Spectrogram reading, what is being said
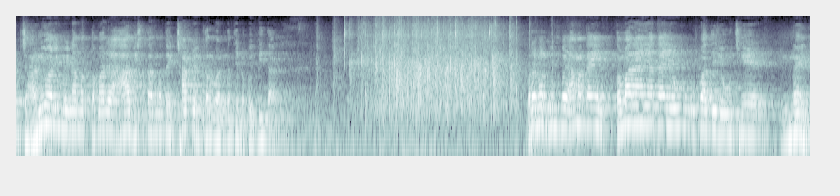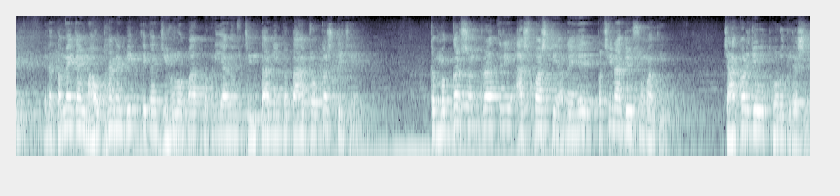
પણ જાન્યુઆરી મહિનામાં તમારે આ વિસ્તારમાં તો એક છાંટો કરવાની નથી ને કોઈ બીતાની બરાબર બિનભાઈ આમાં કાંઈ, તમારે અહીંયા કાંઈ એવું ઉપાધિ જેવું છે નહીં. એટલે તમે કાંઈ માવઠાને બીકથી કાંઈ જીરુનો પાક બગડી આવે એવું ચિંતા નહીં કરતા, આ ચોક્કસથી છે. કે મકર સંક્રાંતિ આસપાસથી અને એ પછીના દિવસોમાંથી ઝાકળ જેવું થોડુંક રહેશે.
